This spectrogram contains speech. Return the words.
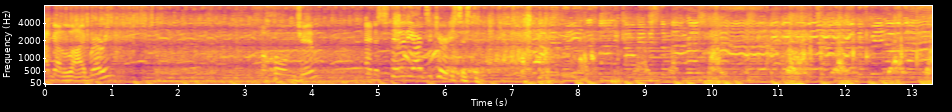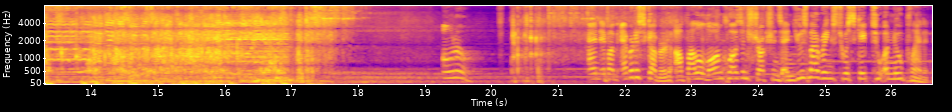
I've got a library, a home gym, and a state-of-the-art security system. Oh no. And if I'm ever discovered, I'll follow Longclaw's instructions and use my rings to escape to a new planet.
